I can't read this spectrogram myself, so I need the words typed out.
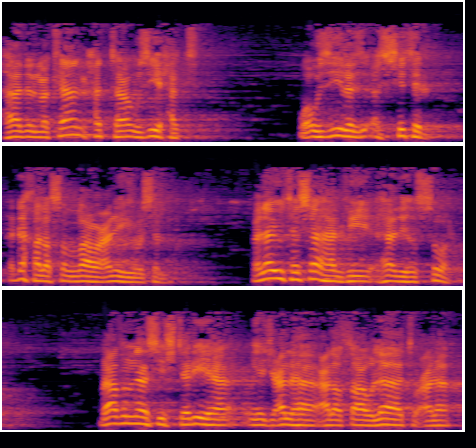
هذا المكان حتى أزيحت وأزيل الستر. فدخل صلى الله عليه وسلم. فلا يتساهل في هذه الصور. بعض الناس يشتريها ويجعلها على طاولات وعلى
